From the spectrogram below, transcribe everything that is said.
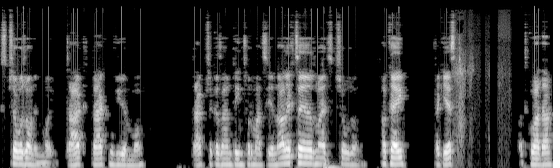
z przełożonym moim. Tak, tak, mówiłem mu. Tak, przekazałem te informacje, no ale chcę rozmawiać z przełożonym. Okej, okay, tak jest. Odkłada.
